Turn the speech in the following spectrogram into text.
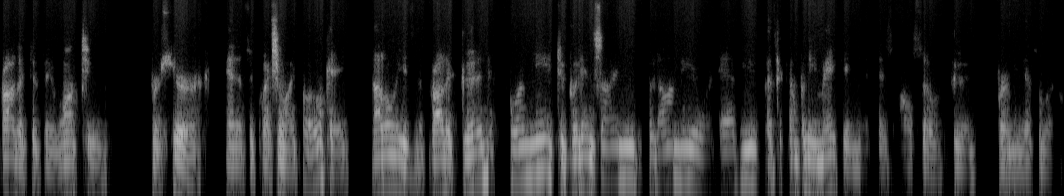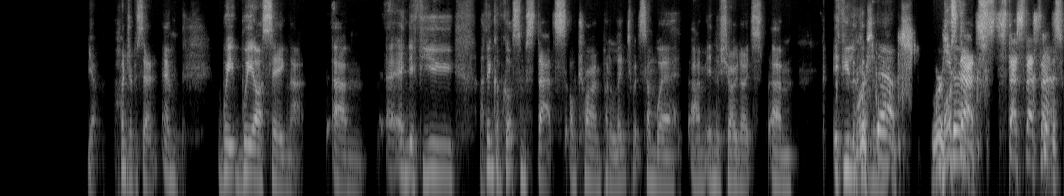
product if they want to, for sure. And it's a question like, oh, okay, not only is the product good for me to put inside me, to put on me, or what have you, but the company making it is also good for me as well. Yeah, hundred percent. And we we are seeing that. Um, and if you, I think I've got some stats. I'll try and put a link to it somewhere um, in the show notes. Um, if you look more at stats, more, more stats. stats, stats, stats,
